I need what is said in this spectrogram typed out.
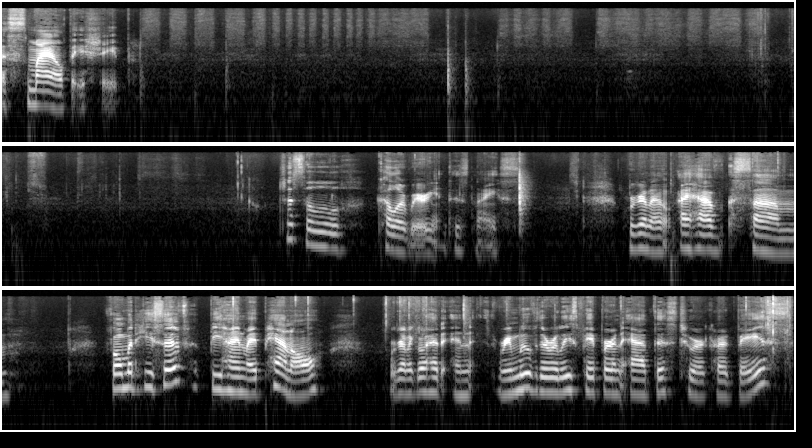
a smile face shape. Just a little color variant is nice. We're gonna, I have some foam adhesive behind my panel. We're gonna go ahead and remove the release paper and add this to our card base.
